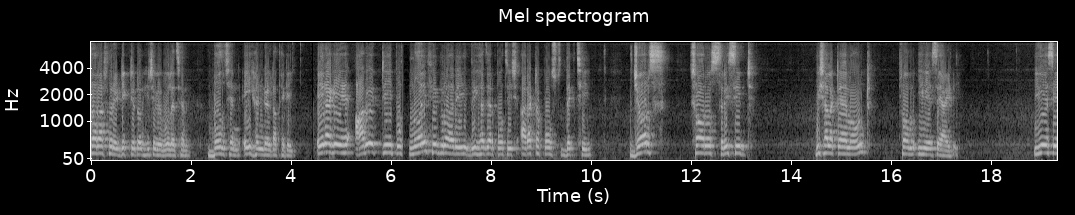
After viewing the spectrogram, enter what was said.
সরাসরি ডিকটেটর হিসেবে বলেছেন, বলছেন এই হ্যান্ডেলটা থেকেই। এর আগে আরও একটি নয় ফেব্রুয়ারি দুই হাজার পঁচিশ আর একটা পোস্ট দেখছি। জর্জ সরস রিসিভড বিশাল একটা amount from USA ID USA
